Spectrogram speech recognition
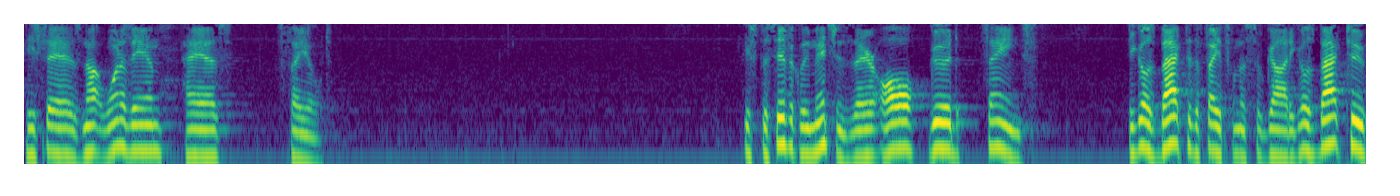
he says, not one of them has failed. He specifically mentions there all good things. He goes back to the faithfulness of God. He goes back to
